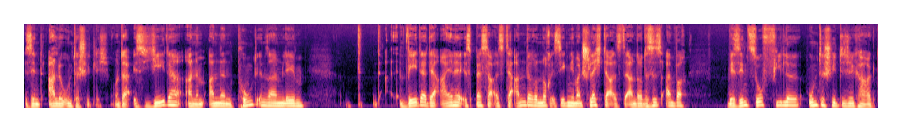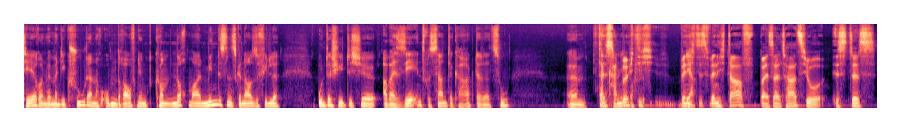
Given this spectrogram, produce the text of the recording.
sind alle unterschiedlich. Und da ist jeder an einem anderen Punkt in seinem Leben. Weder der eine ist besser als der andere, noch ist irgendjemand schlechter als der andere. Das ist einfach, wir sind so viele unterschiedliche Charaktere und wenn man die Crew dann noch oben drauf nimmt, kommen nochmal mindestens genauso viele unterschiedliche, aber sehr interessante Charakter dazu. Ähm, da das möchte ich, wenn ja. ich das, wenn ich darf, bei Saltatio ist das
